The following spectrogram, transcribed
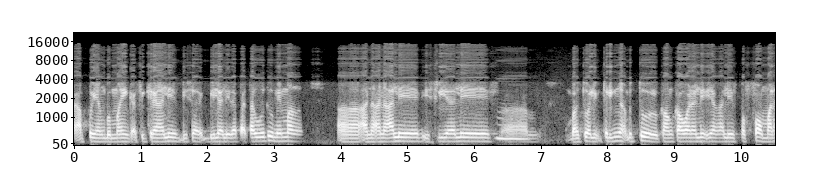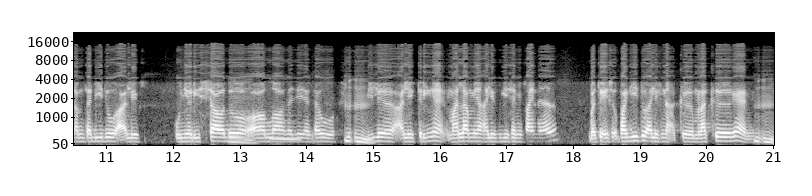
apa yang bermain kat fikiran Alif bisa bila Alif dapat tahu tu memang uh, anak-anak Alif isteri Alif mm. um, Lepas tu Alif teringat betul kawan-kawan Alif yang Alif perform malam tadi tu Alif punya risau tu hmm. Allah saja yang tahu. Hmm. Bila Alif teringat malam yang Alif pergi semi final, lepas tu esok pagi tu Alif nak ke Melaka kan. Hmm.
